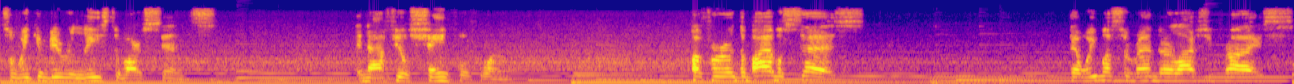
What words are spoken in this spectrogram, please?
so we can be released of our sins and not feel shameful for them. But for the Bible says that we must surrender our lives to Christ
